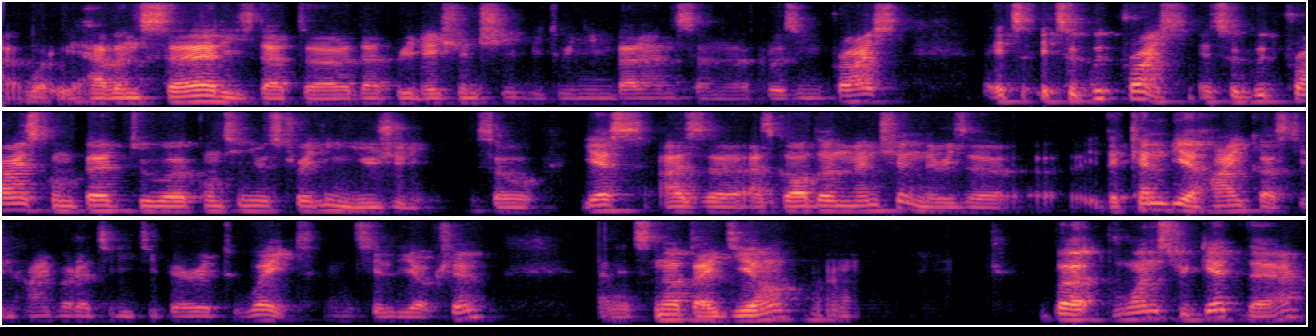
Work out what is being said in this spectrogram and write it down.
uh, what we haven't said is that uh, that relationship between imbalance and uh, closing price, it's it's a good price. It's a good price compared to uh, continuous trading usually. So yes, as uh, as Gordon mentioned, there is a there can be a high cost in high volatility period to wait until the auction, and it's not ideal. But once you get there,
